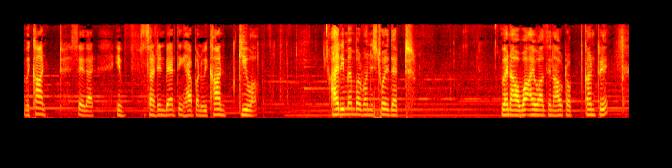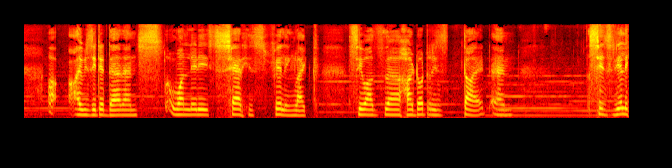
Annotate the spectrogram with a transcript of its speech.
We can't say that if certain bad thing happen we can't give up. I remember one story that when i, I was in out of country uh, i visited there and one lady shared his feeling like she was uh, her daughter is died and she's really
